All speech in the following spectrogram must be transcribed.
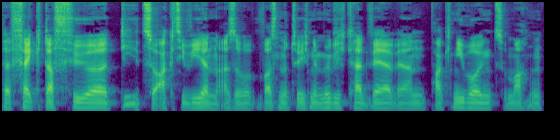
perfekt dafür, die zu aktivieren. Also was natürlich eine Möglichkeit wäre, wäre ein paar Kniebeugen zu machen,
